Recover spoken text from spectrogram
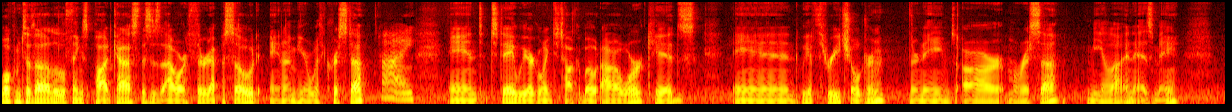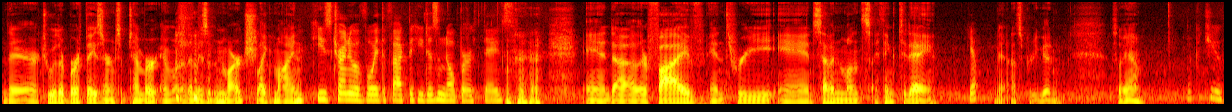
Welcome to the Little Things podcast. This is our third episode, and I'm here with Krista. Hi. And today we are going to talk about our kids. And we have three children. Their names are Marissa, Mila, and Esme. Their two of their birthdays are in September, and one of them isn't in March, like mine. He's trying to avoid the fact that he doesn't know birthdays. And uh, they're five and three and seven months, I think, today. yep. Yeah, that's pretty good. So yeah, Look at you.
